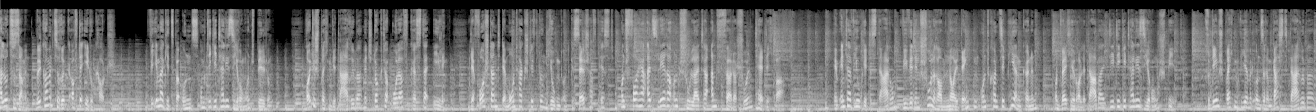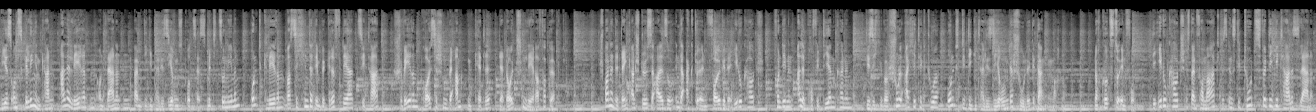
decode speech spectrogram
Hallo zusammen, willkommen zurück auf der EduCouch. Wie immer geht es bei uns um Digitalisierung und Bildung. Heute sprechen wir darüber mit Dr. Olaf Köster-Ehling, der Vorstand der Montagsstiftung Jugend und Gesellschaft ist und vorher als Lehrer und Schulleiter an Förderschulen tätig war. Im Interview geht es darum, wie wir den Schulraum neu denken und konzipieren können und welche Rolle dabei die Digitalisierung spielt. Zudem sprechen wir mit unserem Gast darüber, wie es uns gelingen kann, alle Lehrenden und Lernenden beim Digitalisierungsprozess mitzunehmen und klären, was sich hinter dem Begriff der, Zitat, schweren preußischen Beamtenkette der deutschen Lehrer verbirgt. Spannende Denkanstöße also in der aktuellen Folge der EduCouch, von denen alle profitieren können, die sich über Schularchitektur und die Digitalisierung der Schule Gedanken machen. Noch kurz zur Info. Die EduCouch ist ein Format des Instituts für digitales Lernen.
